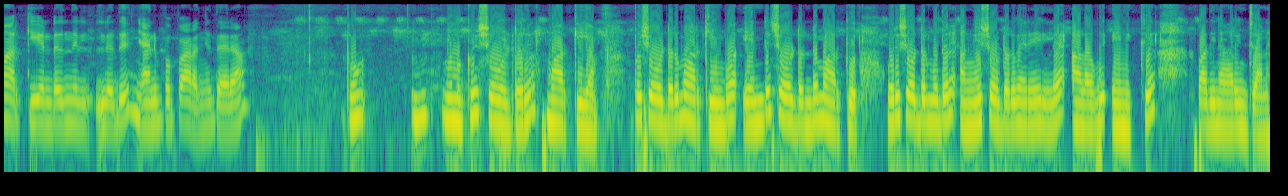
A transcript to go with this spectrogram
മാർക്ക് ചെയ്യേണ്ടതെന്നുള്ളത് ഞാനിപ്പോൾ പറഞ്ഞു തരാം. അപ്പോൾ നമുക്ക് ഷോൾഡർ മാർക്ക് ചെയ്യാം. അപ്പോൾ ഷോൾഡർ മാർക്ക് ചെയ്യുമ്പോൾ എന്റെ ഷോൾഡറിന്റെ മാർക്ക് ഒരു ഷോൾഡർ മുതൽ അങ്ങേ ഷോൾഡർ വരെയുള്ള അളവ് എനിക്ക് പതിനാറ് ഇഞ്ചാണ്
